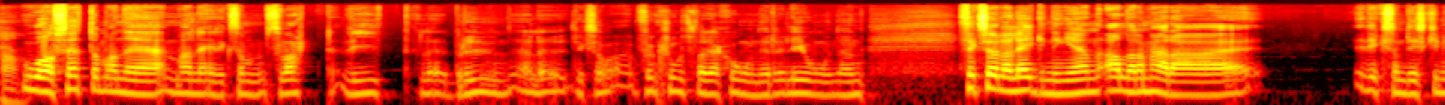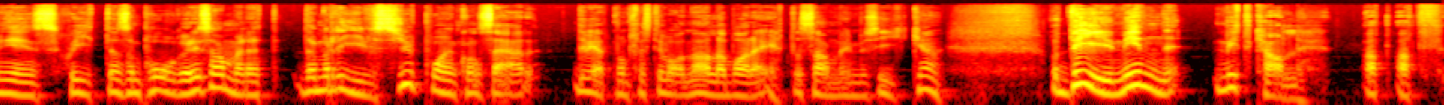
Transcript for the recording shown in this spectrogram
Ja. Oavsett om man är, man är liksom svart, vit eller brun eller liksom funktionsvariationer, religionen, sexuella läggningen, alla de här eh, liksom diskrimineringsskiten som pågår i samhället, de rivs ju på en konsert du vet på en festival när alla bara är ett och samma i musiken. Och det är ju min, mitt kall, att, att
